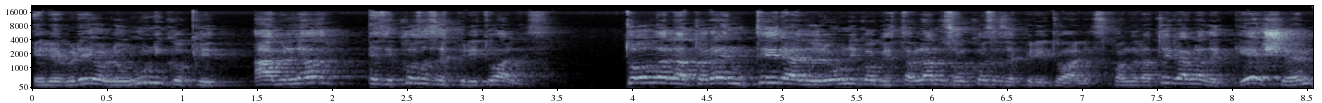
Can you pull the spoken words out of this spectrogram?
el hebreo lo único que habla es de cosas espirituales. Toda la Torah entera de lo único que está hablando son cosas espirituales. Cuando la Torah habla de Geshem,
